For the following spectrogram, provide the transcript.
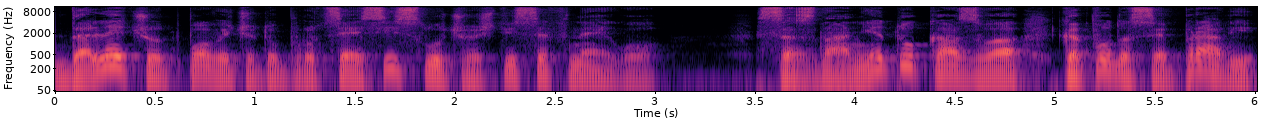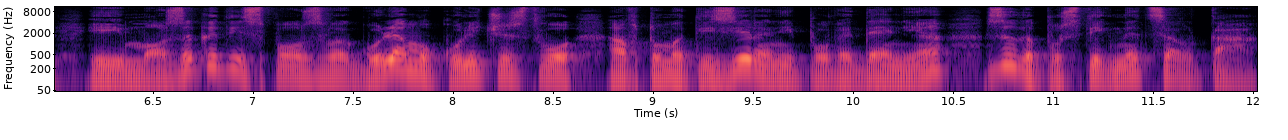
далеч от повечето процеси, случващи се в него – Съзнанието казва какво да се прави и мозъкът използва голямо количество автоматизирани поведения, за да постигне целта.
